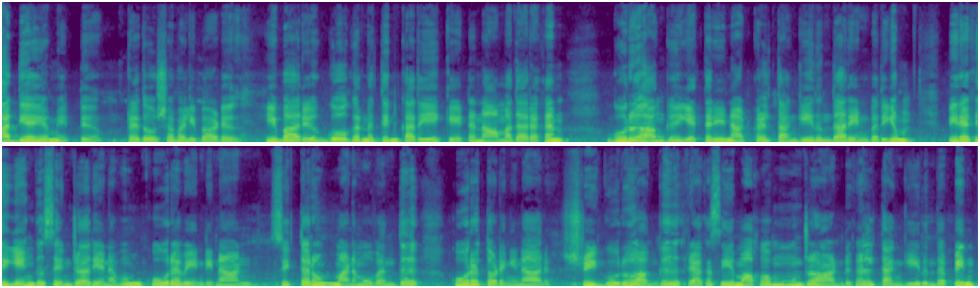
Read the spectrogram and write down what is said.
அத்தியாயம் எட்டு பிரதோஷ வழிபாடு. இவ்வாறு கோகர்ணத்தின் கதையை கேட்ட நாமதாரகன் குரு அங்கு எத்தனை நாட்கள் தங்கியிருந்தார் என்பதையும் பிறகு எங்கு சென்றார் எனவும் கூற வேண்டினான். சித்தரும் மனமுவந்து கூறத் தொடங்கினார். ஸ்ரீ குரு அங்கு ரகசியமாக மூன்று ஆண்டுகள் தங்கியிருந்த பின்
